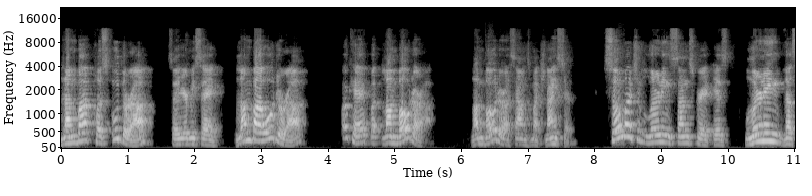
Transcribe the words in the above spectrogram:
Lumba plus udara. So hear me say lumba udara. Okay, but lambodara. Lambodara sounds much nicer. So much of learning Sanskrit is learning the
